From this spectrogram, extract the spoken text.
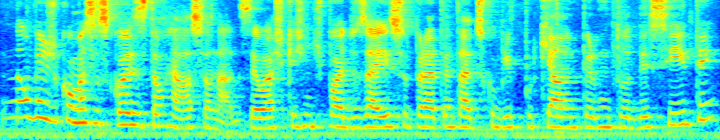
Não vejo como essas coisas estão relacionadas. Eu acho que a gente pode usar isso pra tentar descobrir por que ela me perguntou desse item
